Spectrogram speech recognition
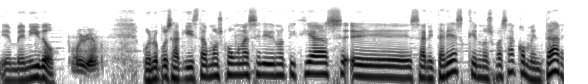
Bienvenido. Muy bien. Bueno, pues aquí estamos con una serie de noticias eh, sanitarias que nos vas a comentar.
